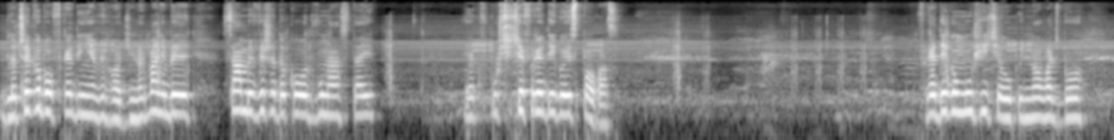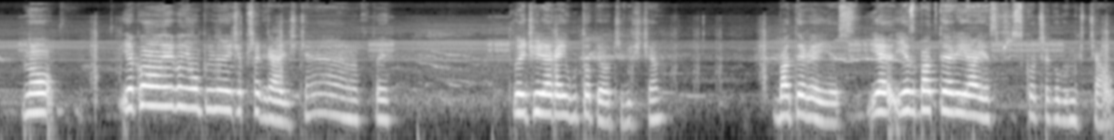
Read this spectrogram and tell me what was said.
Dlaczego? Bo Freddy nie wychodzi. Normalnie by sam by wyszedł około 12. Jak wpuścicie Freddy'ego jest po was. Frediego musicie upilnować, bo no, jak on, jego nie upilnujecie, przegraliście. Nie, no tutaj, tutaj chillera i utopia oczywiście. Bateria jest. Je, jest bateria, jest wszystko, czego bym chciał.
